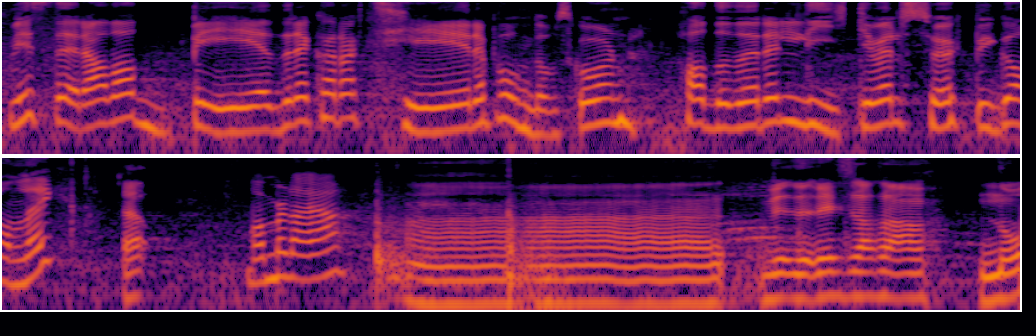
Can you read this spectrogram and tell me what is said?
Hvis dere hadde hatt bedre karakterer på ungdomsskolen, hadde dere likevel søkt bygg og anlegg? Ja. Hva med deg, da? Uh, hvis altså, nå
